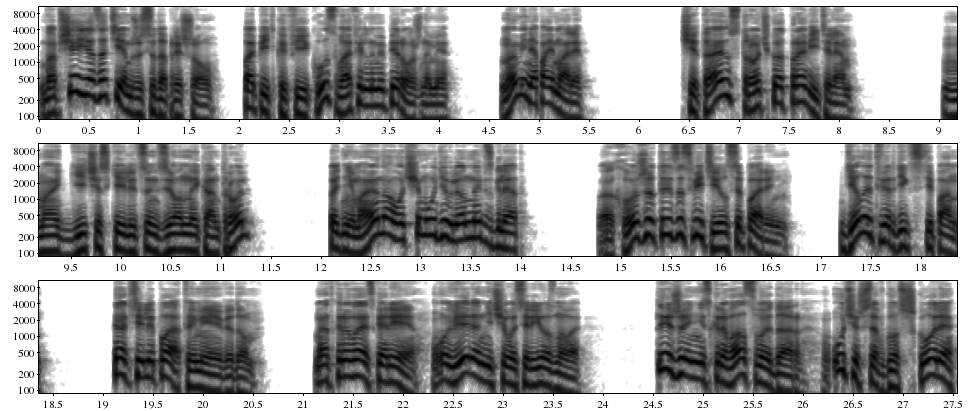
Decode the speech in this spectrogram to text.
Вообще, я затем же сюда пришел. Попить кофейку с вафельными пирожными но меня поймали. Читаю строчку отправителя. Магический лицензионный контроль? Поднимаю на отчиму удивленный взгляд. Похоже, ты засветился, парень. Делает вердикт Степан. Как телепат, имею в виду. Открывай скорее. Уверен, ничего серьезного. Ты же не скрывал свой дар. Учишься в госшколе,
